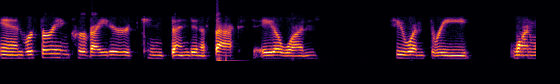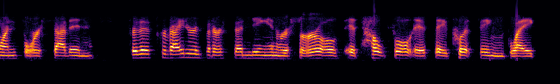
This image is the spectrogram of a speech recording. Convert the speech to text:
and referring providers can send in a fax to eight zero oh one 213 1147. For those providers that are sending in referrals, it's helpful if they put things like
